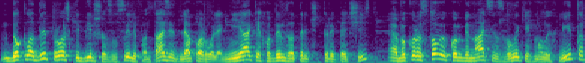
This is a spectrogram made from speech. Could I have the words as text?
Доклади трошки більше зусиль і фантазії для пароля. Ніяких 1, 2, 3, 4, 5, 6. Е, Використовуй комбінації з великих малих літер,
